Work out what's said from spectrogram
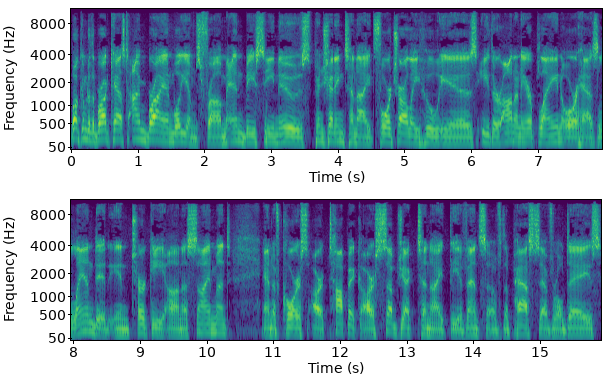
Welcome to the broadcast. I'm Brian Williams from NBC News. Pinch hitting tonight for Charlie, who is either on an airplane or has landed in Turkey on assignment. And of course, our topic, our subject tonight, the events of the past several days,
